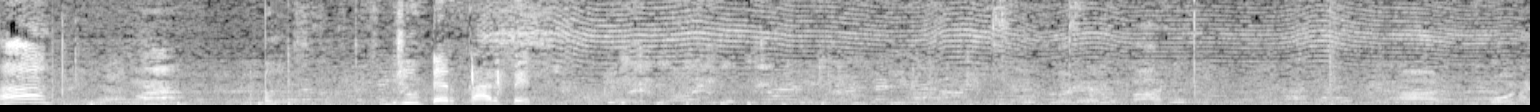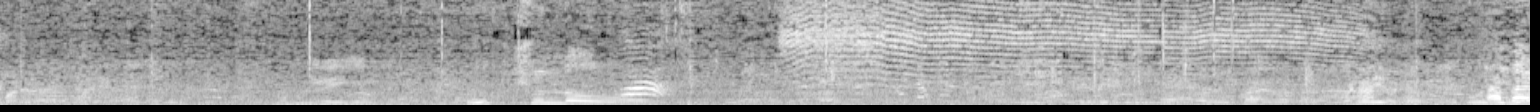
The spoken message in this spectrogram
হ্যাঁ। জুটের কার্পেট আর বোট মানে। সুন্দর। আবার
